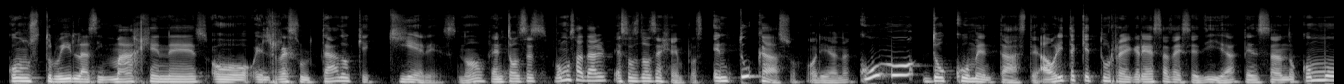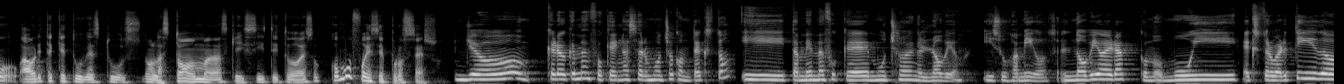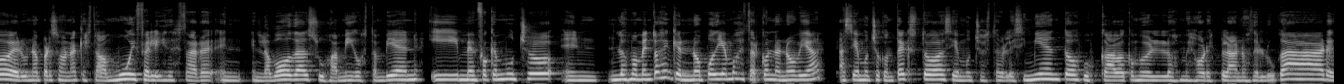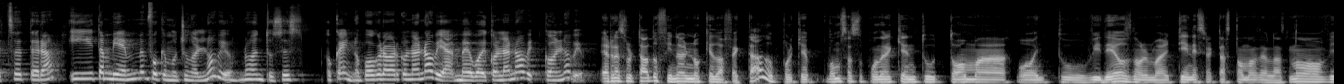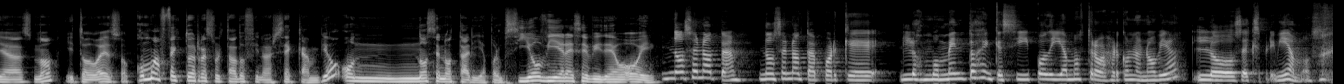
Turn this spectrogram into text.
construir las imágenes o el resultado que quieres, ¿no? Entonces, vamos a dar esos dos ejemplos. En tu caso, Oriana, ¿cómo documentaste? Ahorita que tú regresas a ese día pensando, ¿cómo, ahorita que tú ves tus, no, las tomas que hiciste y todo eso, ¿cómo fue ese proceso? Yo creo que me enfoqué en hacer mucho contexto y también me enfoqué mucho en el novio y sus amigos. El novio era como muy extrovertido, era una persona que estaba muy feliz de estar en, en la boda, sus amigos también, y me enfoqué mucho en los momentos en que no podíamos estar con la novia, hacía mucho contexto, hacía muchos establecimientos, buscaba como los mejores planos del lugar, etc. Y también me enfoqué mucho en el novio, ¿no? Entonces ok, no puedo grabar con la novia, me voy con, la novia, con el novio. El resultado final no quedó afectado porque vamos a suponer que en tu toma o en tu videos normal tienes ciertas tomas de las novias, ¿no? Y todo eso. ¿Cómo afectó el resultado final? ¿Se cambió o no se notaría? Por ejemplo, si yo viera ese video hoy. No se nota, no se nota porque los momentos en que sí podíamos trabajar con la novia los exprimíamos.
